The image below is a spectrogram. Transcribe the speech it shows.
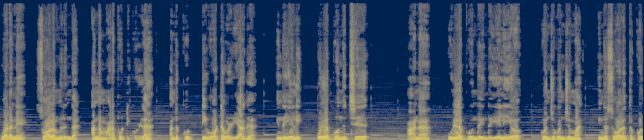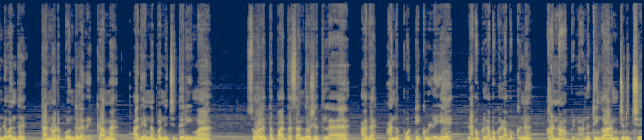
உடனே சோளம் இருந்த அந்த மரப்போட்டிக்குள்ள அந்த குட்டி ஓட்ட வழியாக இந்த எலி உள்ள பூந்துச்சு. ஆனா உள்ள பூந்த இந்த எலியோ கொஞ்சம் கொஞ்சமா இந்த சோளத்தை கொண்டு வந்து தன்னோட பொந்துல வைக்காம அது என்ன பண்ணுச்சு தெரியுமா? சோளத்தை பார்த்த சந்தோஷத்துல அத அந்த பொட்டிக்குள்ளேயே லபக்கு லபக்கு லபக்குன்னு கண்ணா பின்னான்னு திங்க ஆரம்பிச்சிடுச்சு.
